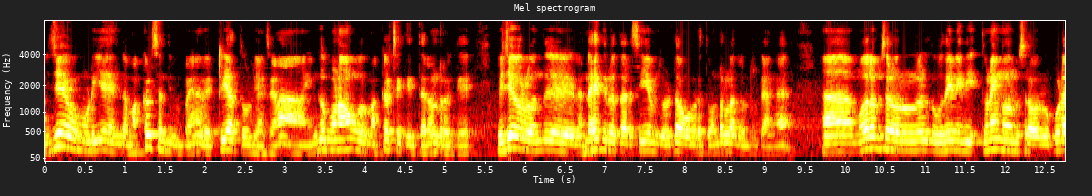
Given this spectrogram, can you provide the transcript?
விஜய் அவங்களுடைய இந்த மக்கள் சந்திப்பு பயணம் வெற்றியா தோல்வியாங்க சார் ஏன்னா எங்கே போனாலும் ஒரு மக்கள் சக்தி திறன் இருக்கு. விஜய் அவர்கள் வந்து ரெண்டாயிரத்தி இருபத்தாறு சிஎம் சொல்லிட்டு அவங்களோட தொண்டர்லாம் சொல்லியிருக்காங்க முதலமைச்சர் அவர்கள் உதயநிதி துணை முதலமைச்சர் அவர்கள் கூட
